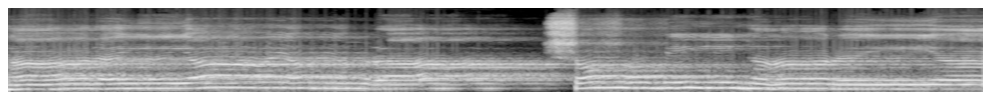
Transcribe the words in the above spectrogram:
হারাইয়া আমরা সবই হারাইয়াছি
